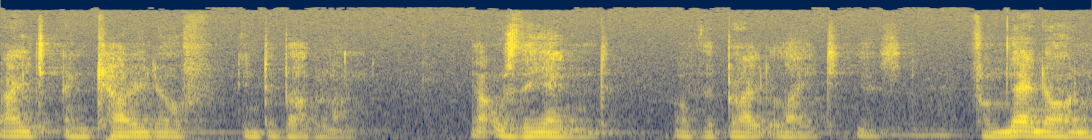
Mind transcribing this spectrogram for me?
right, and carried off into Babylon. That was the end of the bright light. Yes. From then on,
